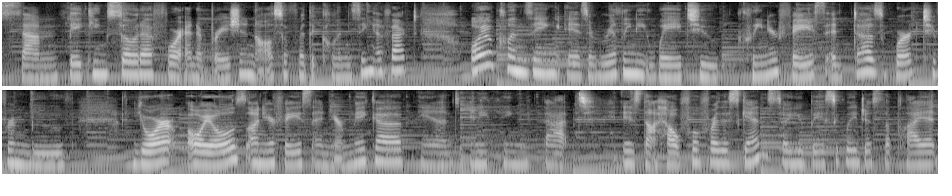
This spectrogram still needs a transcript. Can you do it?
some baking soda for an abrasion, also for the cleansing effect. Oil cleansing is a really neat way to clean your face. It does work to remove your oils on your face and your makeup and anything that is not helpful for the skin. So you basically just apply it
